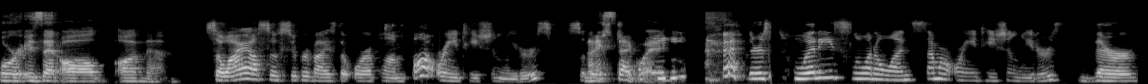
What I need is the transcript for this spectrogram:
Or is that all on them? So I also supervise the Oriflamme thought orientation leaders. So nice segue. 20, there's 20 SLU 101 summer orientation leaders. They're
